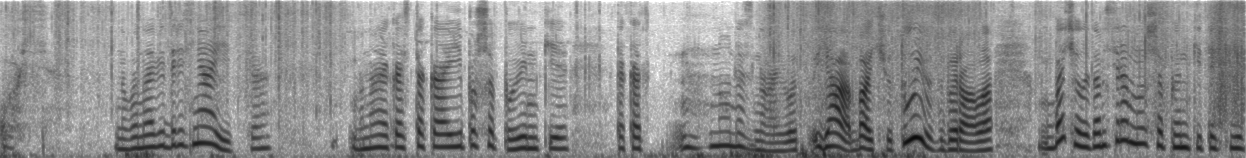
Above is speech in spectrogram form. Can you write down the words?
ось. Ну вона відрізняється. Вона якась така і по шапинки, така, ну не знаю. От я бачу тую збирала, бачили, там все одно шапинки такі,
